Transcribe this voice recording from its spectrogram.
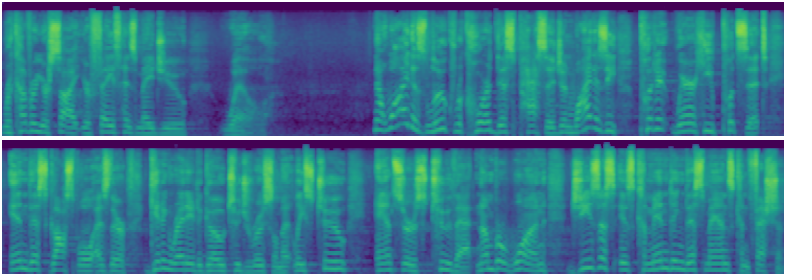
Recover your sight. Your faith has made you well. Now, why does Luke record this passage and why does he put it where he puts it in this gospel as they're getting ready to go to Jerusalem? At least two answers to that. Number one, Jesus is commending this man's confession.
